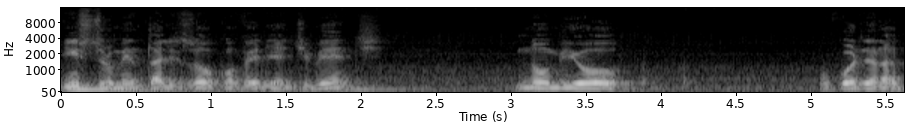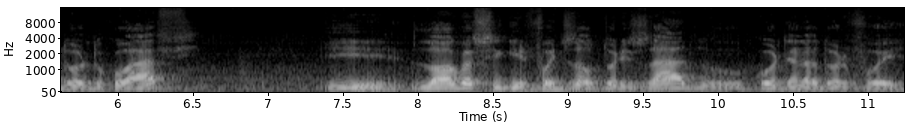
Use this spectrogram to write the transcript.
instrumentalizou convenientemente, nomeou o coordenador do COAF e logo a seguir foi desautorizado, o coordenador foi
